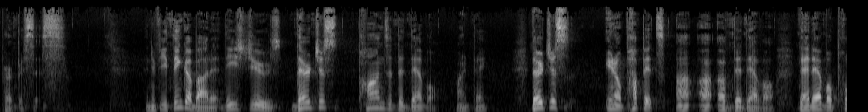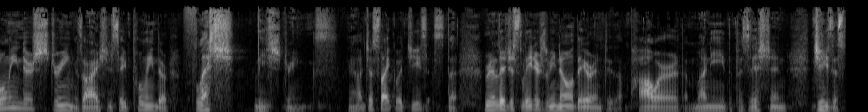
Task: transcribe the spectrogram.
purposes. And if you think about it, these Jews, they're just pawns of the devil, aren't they? They're just, you know, puppets uh, uh, of the devil. The devil pulling their strings, or I should say, pulling their fleshly strings. Yeah, just like with Jesus. The religious leaders we know they are into the power, the money, the position. Jesus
